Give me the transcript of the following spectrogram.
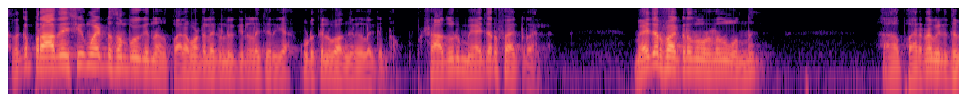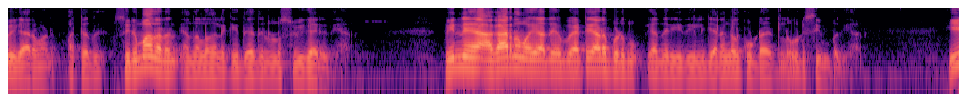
അതൊക്കെ പ്രാദേശികമായിട്ട് സംഭവിക്കുന്നതാണ്. പല മണ്ഡലങ്ങളിലും ചെറിയ കൊടുക്കൽ വാങ്ങലുകളൊക്കെ ഉണ്ടാവും. പക്ഷേ അതൊരു മേജർ ഫാക്ടറല്ല മേജർ ഫാക്ടർ എന്ന് പറയുന്നത് ഒന്ന് ഭരണവിരുദ്ധ വികാരമാണ്. മറ്റത് സിനിമാ നടൻ എന്നുള്ള നിലയ്ക്ക് ഇദ്ദേഹത്തിനുള്ള സ്വീകാര്യതയാണ്. പിന്നെ അകാരണമായി അദ്ദേഹം വേട്ടയാടപ്പെടുന്നു എന്ന രീതിയിൽ ജനങ്ങൾക്കുണ്ടായിട്ടുള്ള ഒരു സിമ്പതിയാണ്. ഈ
